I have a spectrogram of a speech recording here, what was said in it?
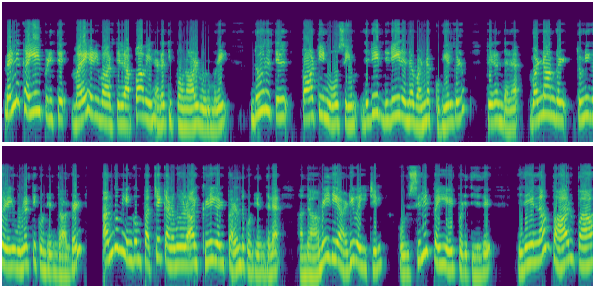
மெல்ல கையை பிடித்து மலையடிவாரத்தில் அப்பாவை நடத்தி போனாள் ஒரு முறை. தூரத்தில் பாட்டின் ஓசையும் திடீர் திடீரென வண்ண குவியல்களும் பிறந்தன. வண்ணான்கள் துணிகளை உலர்த்தி கொண்டிருந்தார்கள். அங்கும் எங்கும் பச்சை கனவுகளாய் கிளிகள் பறந்து கொண்டிருந்தன. அந்த அமைதிய அடிவயிற்றில் ஒரு சிலிர்ப்பை ஏற்படுத்தியது. இதையெல்லாம் பாருப்பா.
